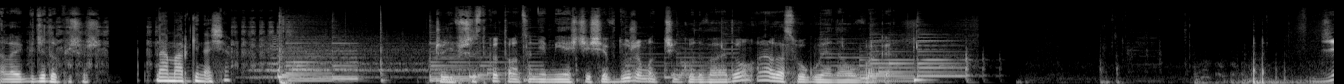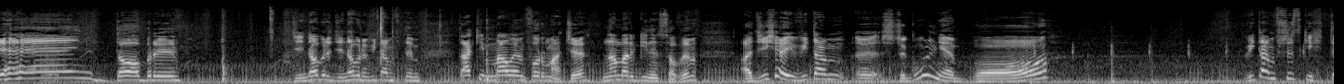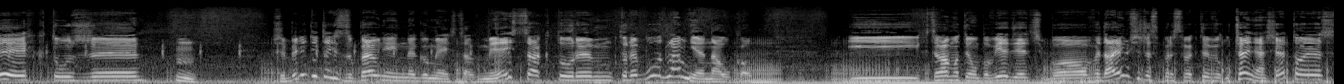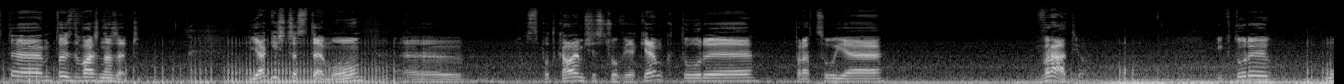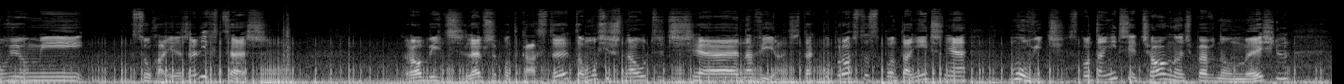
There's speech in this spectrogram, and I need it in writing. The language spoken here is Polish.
Ale gdzie to piszesz? Na marginesie. Czyli wszystko to, co nie mieści się w dużym odcinku 2 edu, a zasługuje na uwagę. Dzień dobry. Dzień dobry, dzień dobry. Witam w tym takim małym formacie na marginesowym. A dzisiaj witam y, szczególnie, bo witam wszystkich tych, którzy hmm, przybyli tutaj z zupełnie innego miejsca. W miejsca, którym, które było dla mnie nauką. I chcę Wam o tym opowiedzieć, bo wydaje mi się, że z perspektywy uczenia się to jest, to jest ważna rzecz. Jakiś czas temu e, spotkałem się z człowiekiem, który pracuje w radio i który mówił mi: Słuchaj, jeżeli chcesz robić lepsze podcasty, to musisz nauczyć się nawijać. Tak po prostu spontanicznie mówić, spontanicznie ciągnąć pewną myśl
